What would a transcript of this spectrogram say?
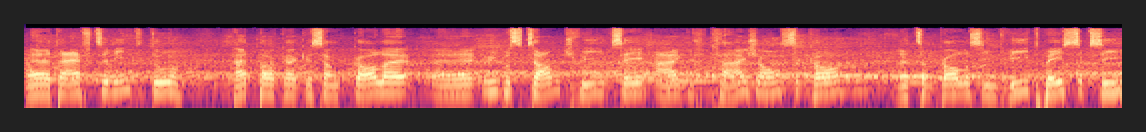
Äh, der FC Winterthur hat da gegen St. Gallen äh, über das Gesamtspiel gesehen eigentlich keine Chance gehabt. Äh, St. Gallen sind weit besser gewesen.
